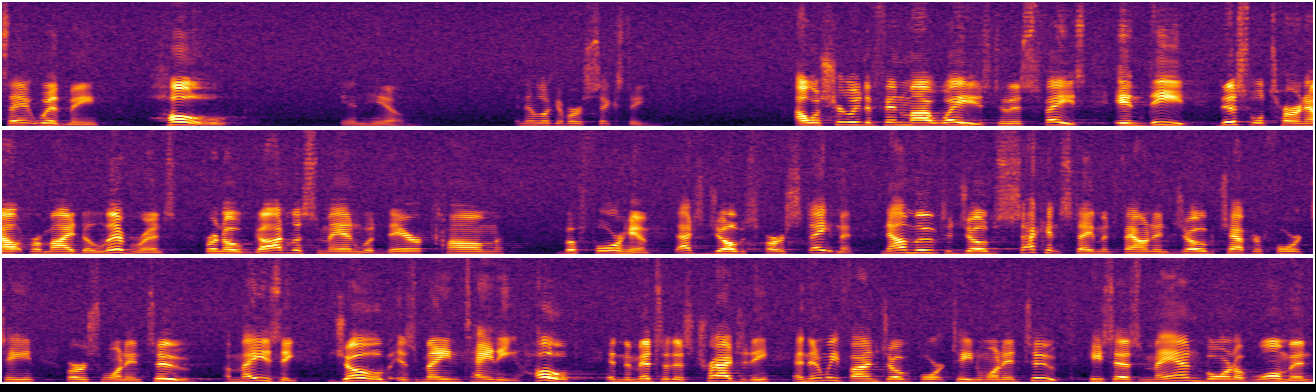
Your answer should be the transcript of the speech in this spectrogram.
say it with me, hope in him. And then look at verse 16. I will surely defend my ways to his face. Indeed, this will turn out for my deliverance, for no godless man would dare come before him. That's Job's first statement. Now move to Job's second statement found in Job chapter 14, verse 1 and 2. Amazing. Job is maintaining hope in the midst of this tragedy. And then we find Job 14, 1 and 2. He says, Man born of woman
